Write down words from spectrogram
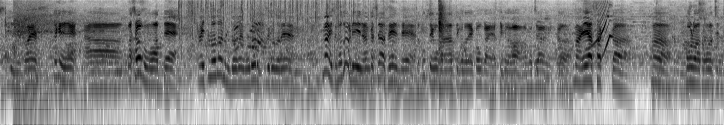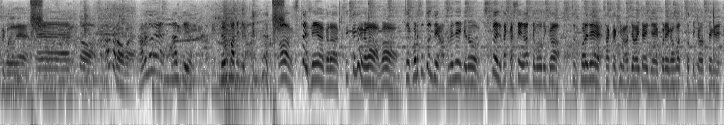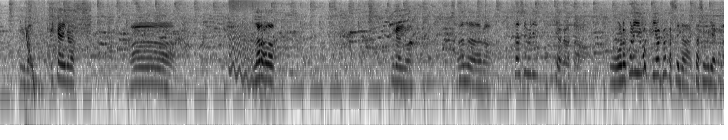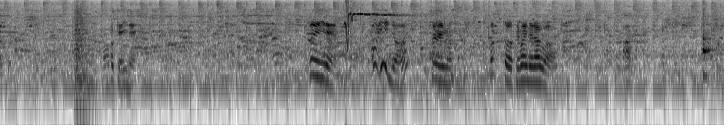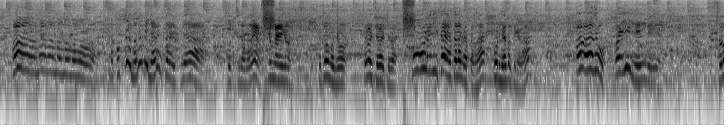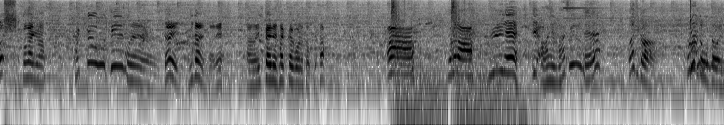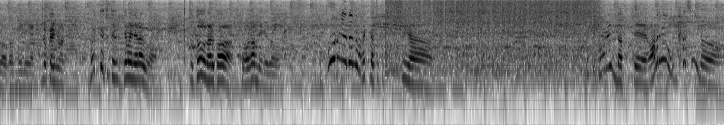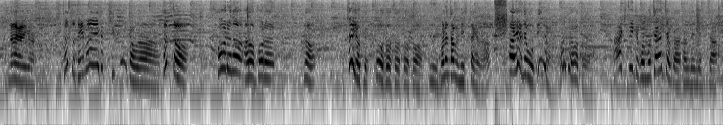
ちっていう声です。だけどねああ、まあ、勝負も終わって、まあ、いつも通りの動画に戻るということでまあいつも通り何かしら1000円でちょっと撮っていこうかなっていうことで今回やっていくのはまあこちらなんですけどまあエアサッカーまあ、フォロワー友達っていうことで、えー、っと、なんだろう、これ、あれだね、なんていうの、ルンパ的な、まあ、室内1000円やから、せっかくやから、まあ、ちょっとこれ、外で遊べねえけど、室内でサッカーしたいなって思うときは、ちょっとこれでサッカー気分味わいたいんで、これ頑張って取っていきますというわけで、いくぞ、一回目いきます。あー、なるほど、二回目いきます。なんだ、なんか、久しぶりやからさ。俺これ言い訳言い訳してんな。久しぶりやからって。オッケーいいね。うんいいね。おいいんじゃない？さあやります。ちょっと手前狙うわ。あ。あーまあまあまあまあまあまあ、まあ、こっから斜めになるさえすりゃこっちのもんや4回やります。こちょんこちょんちょろいちょろいちょろい。ポールにさえ当たらなかったらな。ポールに当たってからな。ああでもあいいねいいねいいね。ちょろっとがります。サッカー系もね第2弾だね。あの1回目サッカーゴール取ってさあーやめろ。ーいいね。えあれマジいいねマジか。取れると思ったわ今完全に。俺6回いきます。もう一回ちょっと手前狙うわ。ちょっとどうなるかはちょっとわかんないけど。ポールに当たるのがさっきからちょっときついな。取れんだって。あれおかしいな。7回いきます。ちょっと手前ちょっときついかもな。ちょっとポールのあのポールのちょいよく。そうそうそうそうそう、うん、これ多分ミスったけどな。あいやでもいいんじゃない悪くなかったなあーきついか。これ持ち上がっちゃうか。完全にめっちゃ。あれ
